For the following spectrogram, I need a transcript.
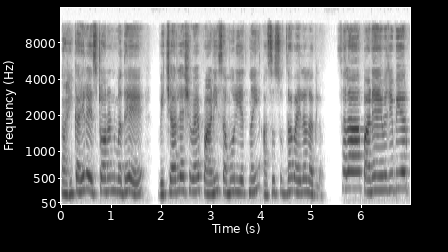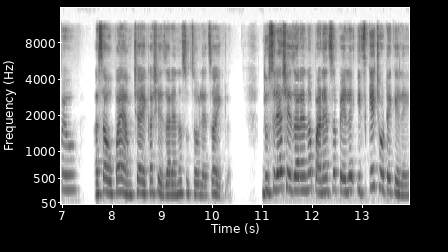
काही काही रेस्टॉरंटमध्ये विचारल्याशिवाय पाणी समोर येत नाही असं सुद्धा व्हायला लागलं. चला पाण्याऐवजी बिअर पिऊ असा उपाय आमच्या एका शेजाऱ्यानं सुचवल्याचं ऐकलं. दुसऱ्या शेजाऱ्यानं पाण्याचं पेले इतके छोटे केले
